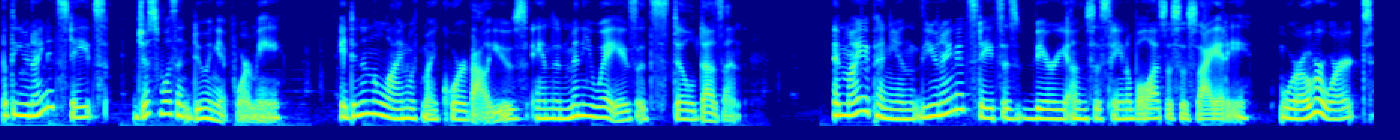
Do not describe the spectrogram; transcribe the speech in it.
but the United States just wasn't doing it for me. It didn't align with my core values, and in many ways, it still doesn't. In my opinion, the United States is very unsustainable as a society. We're overworked,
